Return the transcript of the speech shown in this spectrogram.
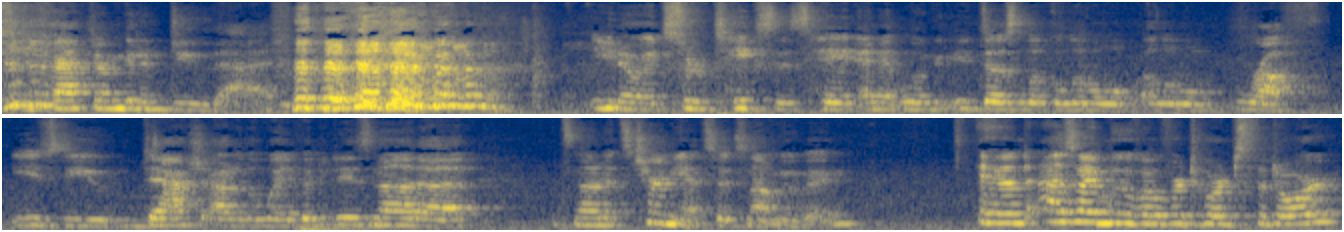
In fact, I'm going to do that. you know, it sort of takes this hit, and it look it does look a little a little rough as you dash out of the way, but it is not a it's not its turn yet, so it's not moving. And as I move over towards the door,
